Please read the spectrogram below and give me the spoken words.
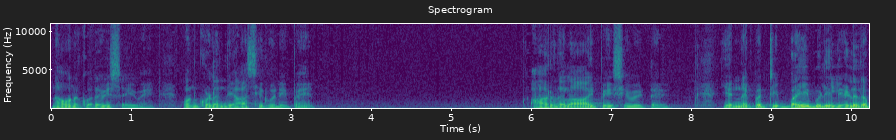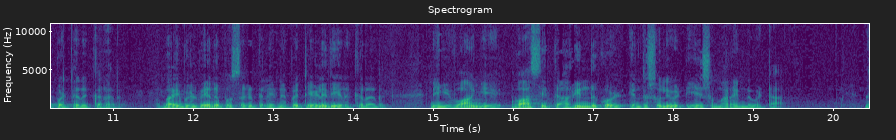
நான் உனக்கு உதவி செய்வேன். உன் குழந்தை ஆசீர்வதிப்பேன். ஆறுதலாய் பேசிவிட்டு என்னை பற்றி பைபிளில் எழுதப்பட்டிருக்கிறார் பைபிள் வேத புஸ்தகத்தில் என்னை பற்றி எழுதியிருக்கிறார் நீங்கள் வாங்கி வாசித்து அறிந்து கொள் என்று சொல்லிவிட்டு இயேசு மறைந்து விட்டார். இந்த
